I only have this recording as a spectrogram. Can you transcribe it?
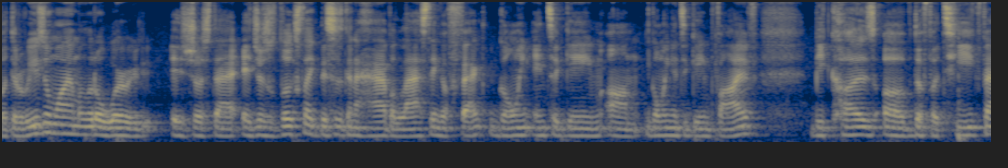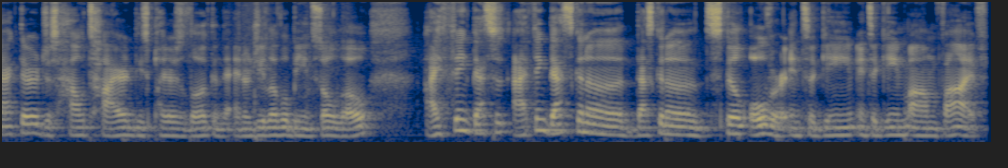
But the reason why I'm a little worried is just that it just looks like this is going to have a lasting effect going into game um going into game 5 because of the fatigue factor, just how tired these players looked and the energy level being so low. I think that's I think that's gonna that's gonna spill over into game into game um five.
